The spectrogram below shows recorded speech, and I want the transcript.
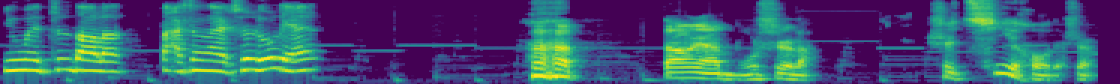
因为知道了大圣爱吃榴莲？哈哈，当然不是了，是气候的事儿。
